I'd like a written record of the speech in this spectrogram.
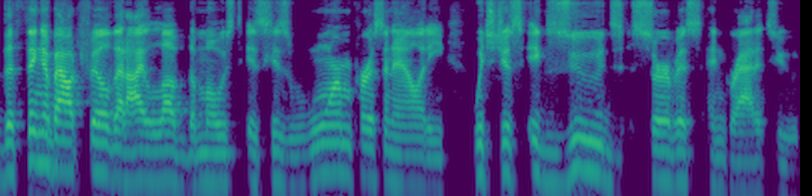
The thing about Phil that I love the most is his warm personality, which just exudes service and gratitude.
